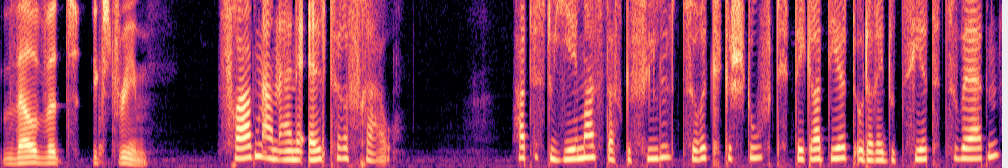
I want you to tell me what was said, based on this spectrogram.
Velvet Extreme. Fragen an eine ältere Frau. Hattest du jemals das Gefühl, zurückgestuft, degradiert oder reduziert zu werden?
